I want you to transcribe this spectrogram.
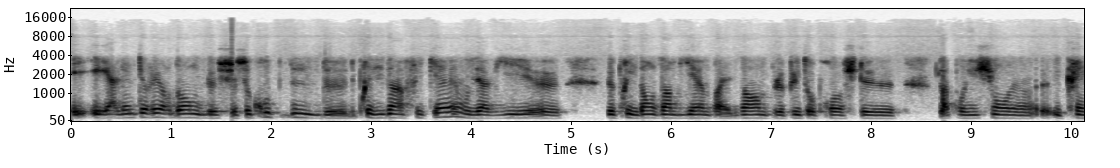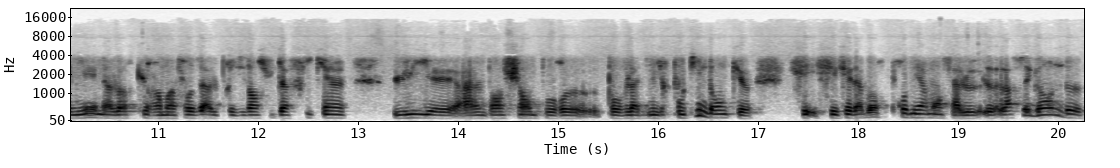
Et, à l'intérieur donc de ce, groupe de, présidents africains, vous aviez le président zambien, par exemple, plutôt proche de la position ukrainienne, alors que Ramaphosa, le président sud-africain, lui euh, a un penchant pour, euh, pour Vladimir Poutine. Donc, euh, c'est d'abord, premièrement, ça. la seconde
